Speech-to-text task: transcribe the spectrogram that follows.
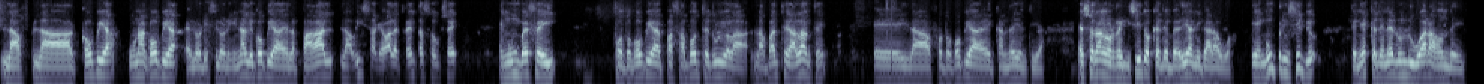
la, copia, una copia, el, el original de copia, el pagar la visa que vale 30 CUC en un BFI, fotocopia del pasaporte tuyo, la, la parte de adelante, eh, y la fotocopia del carnet de identidad. Esos eran los requisitos que te pedía Nicaragua. Y en un principio tenías que tener un lugar a donde ir.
